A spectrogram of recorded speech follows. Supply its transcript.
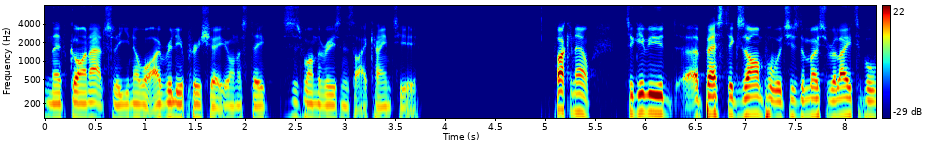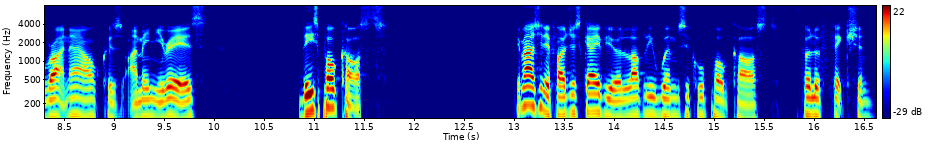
and they've gone, actually, you know what? I really appreciate your honesty. This is one of the reasons that I came to you. Fucking hell. To give you a best example, which is the most relatable right now, because I'm in your ears, these podcasts. Imagine if I just gave you a lovely, whimsical podcast full of fiction.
